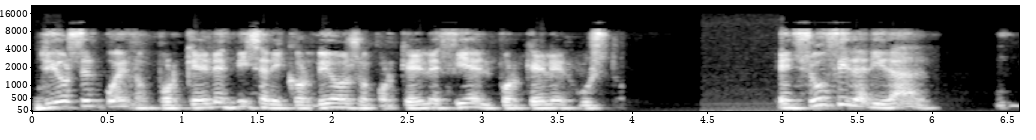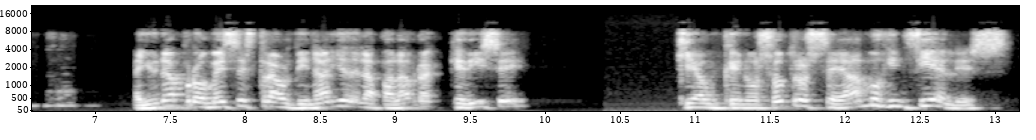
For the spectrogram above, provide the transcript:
Dios es bueno porque Él es misericordioso, porque Él es fiel, porque Él es justo. En su fidelidad hay una promesa extraordinaria de la palabra que dice que aunque nosotros seamos infieles,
